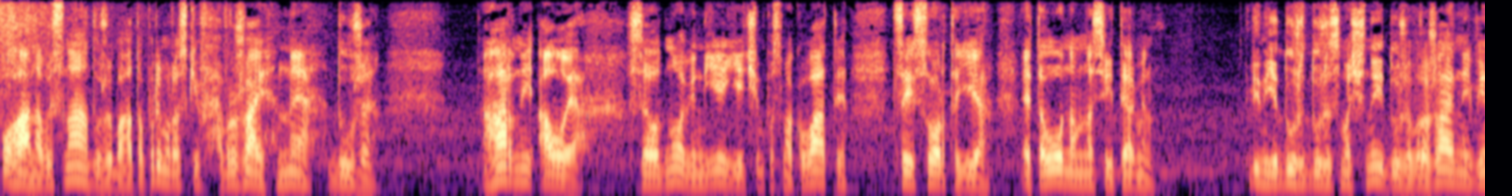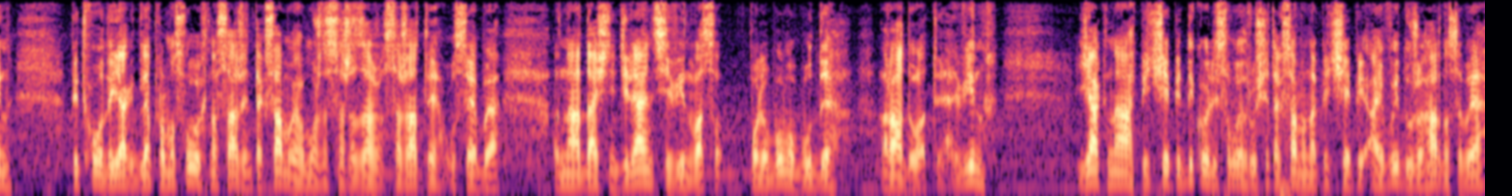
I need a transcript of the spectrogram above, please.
погана весна, дуже багато приморозків. Врожай не дуже гарний, але все одно він є, є чим посмакувати. Цей сорт є еталоном на свій термін. Він є дуже-дуже смачний, дуже врожайний. Він підходить як для промислових насаджень, так само його можна сажати у себе на дачній ділянці. Він вас по-любому буде радувати. Він як на підчепі дикої лісової груші, так само на підчепі айви дуже гарно себе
